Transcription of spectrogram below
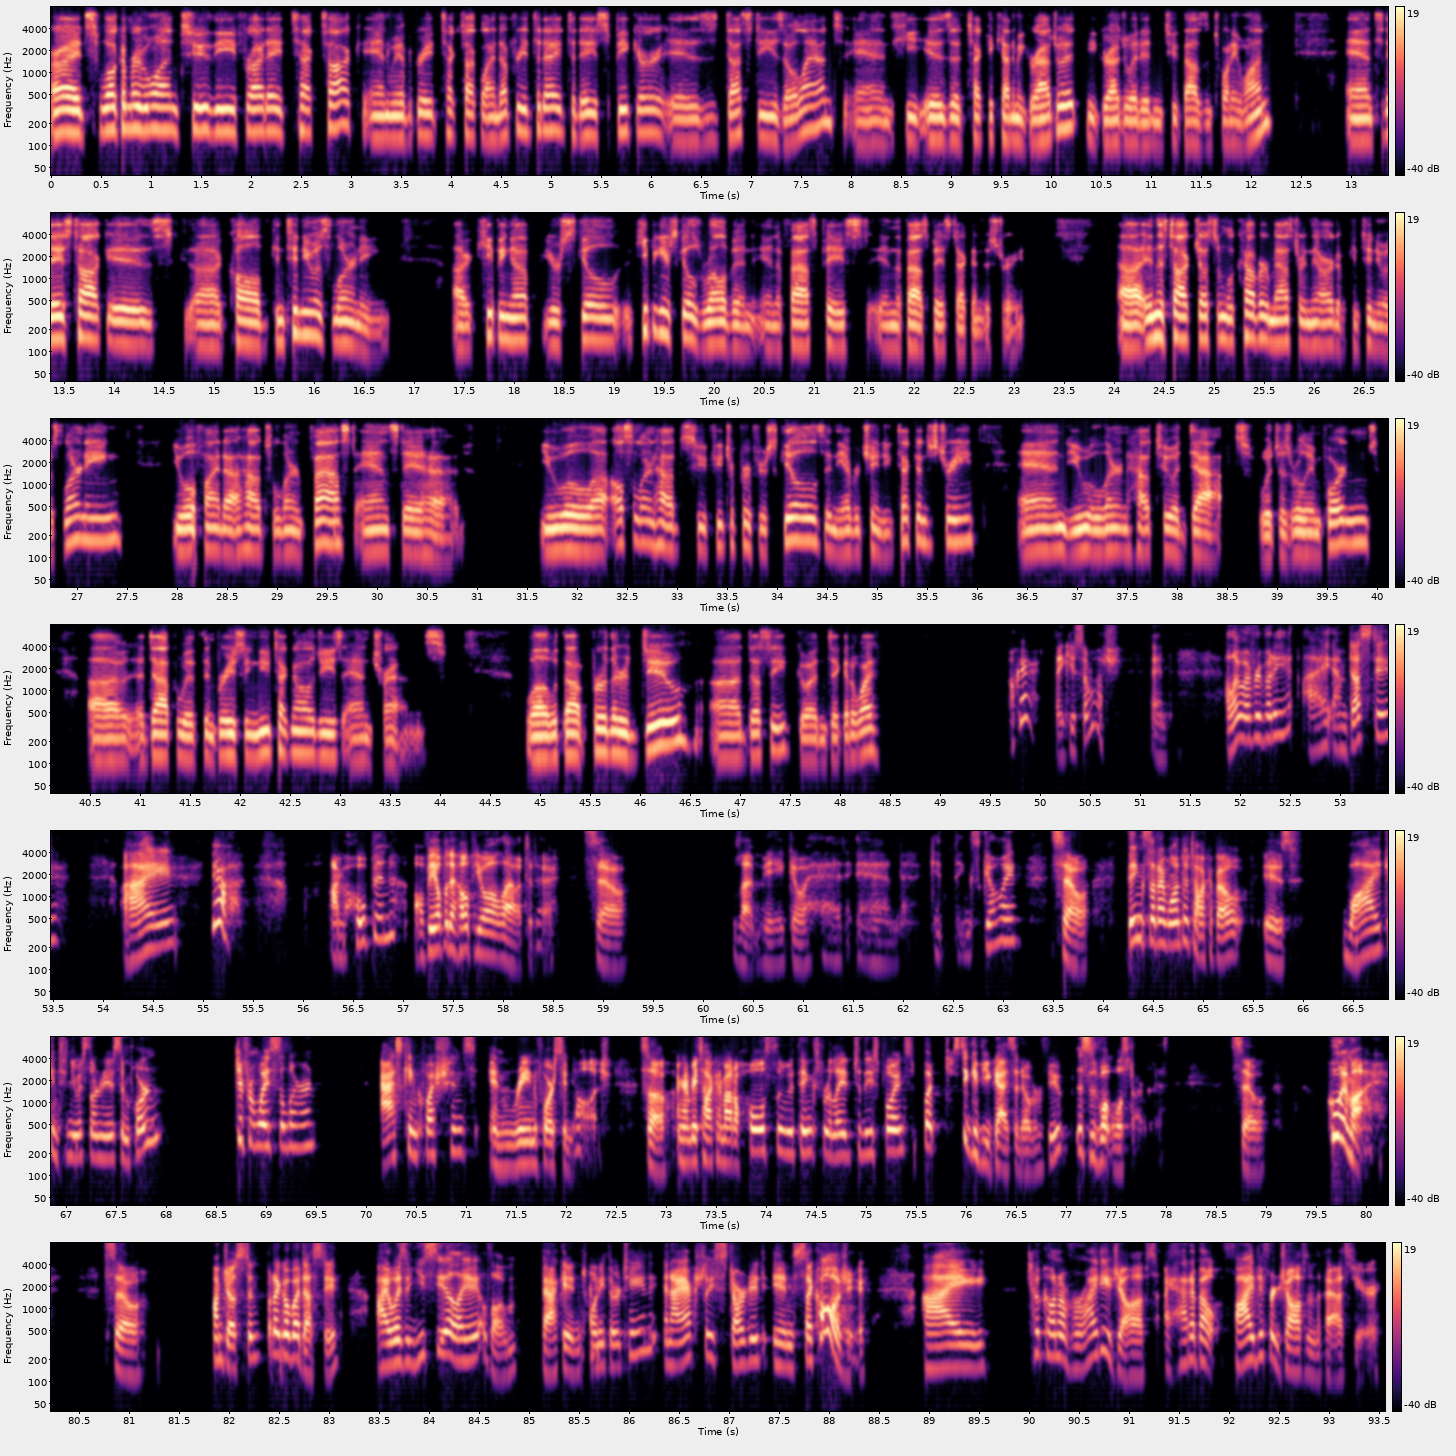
All right, welcome everyone to the Friday Tech Talk, and we have a great Tech Talk lined up for you today. Today's speaker is Dusty Zoland, and he is a Tech Academy graduate. He graduated in 2021. And today's talk is uh, called Continuous Learning, uh, keeping up your skill, keeping your skills relevant in a fast-paced, in the fast-paced tech industry. Uh, in this talk, Justin will cover mastering the art of continuous learning, you will find out how to learn fast and stay ahead. You will uh, also learn how to future-proof your skills in the ever-changing tech industry, and you will learn how to adapt, which is really important. Uh, adapt with embracing new technologies and trends. Well, without further ado, uh, Dusty, go ahead and take it away. Okay, thank you so much. And hello, everybody. I am Dusty. I, yeah, I'm hoping I'll be able to help you all out today. So let me go ahead and get things going. So things that I want to talk about is why continuous learning is important, different ways to learn, asking questions, and reinforcing knowledge. So I'm going to be talking about a whole slew of things related to these points, but just to give you guys an overview, this is what we'll start with. So who am I? So I'm Justin, but I go by Dusty. I was a UCLA alum back in 2013, and I actually started in psychology. I took on a variety of jobs. I had about five different jobs in the past year,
